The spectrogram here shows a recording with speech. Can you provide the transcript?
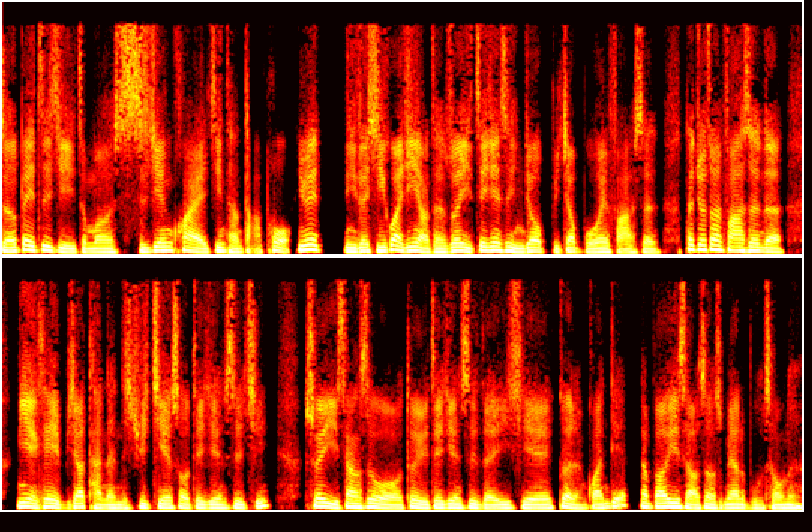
责备自己怎么时间快经常打破，因为你的习惯已经养成，所以这件事情就比较不会发生。那就算发生了，你也可以比较坦然的去接受这件事情。所以以上是我对于这件事的一些个人观点。那不知道意思老师有什么样的补充呢？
